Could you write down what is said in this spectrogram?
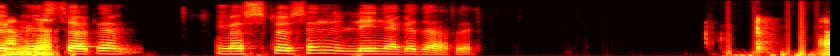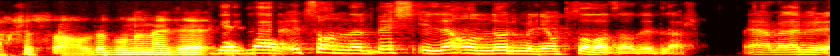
Vermək istərdim. Məsud Özilin illiyi nə qədərdir? Yaxşı sualdır. Bunu məncə Dedilər 3.5 ilə 14 milyon pul alacaq dedilər. Yəni belə bir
